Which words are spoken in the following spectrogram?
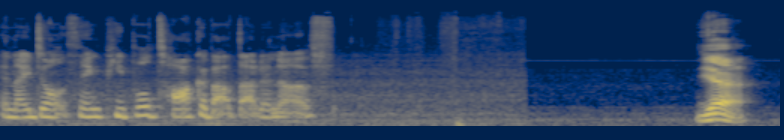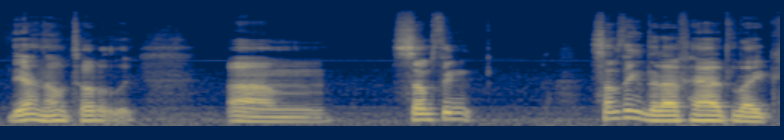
and i don't think people talk about that enough. Yeah. Yeah no totally. Um something something that i've had like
